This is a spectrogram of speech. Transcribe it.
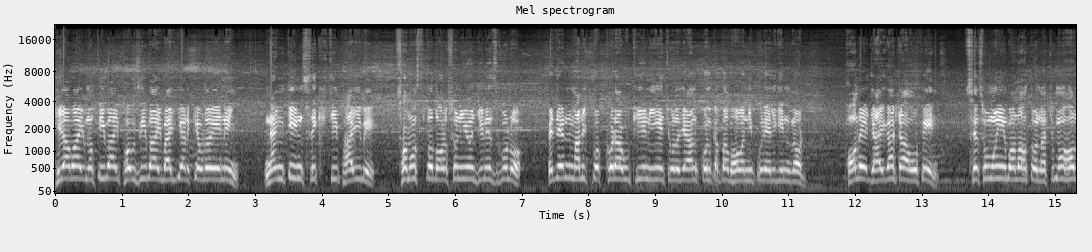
হীরাবাই, মতিবাই, ফৌজিবাই বাইজিয়ার কেউ রয়ে নেই। নাইনটিন সিক্সটি ফাইভে সমস্ত দর্শনীয় জিনিসগুলো প্রেজেন্ট মালিকপক্ষরা উঠিয়ে নিয়ে চলে যান কলকাতা ভবানীপুর এলগিন রোড। ফলে জায়গাটা ওপেন সে সময়ে বলা হতো নাচমহল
